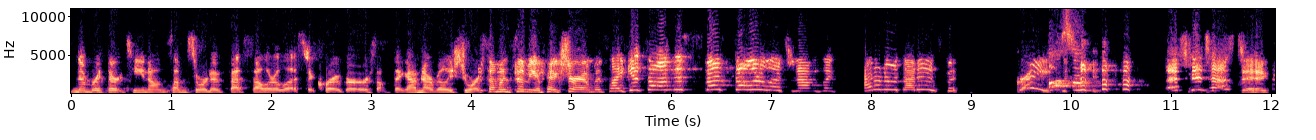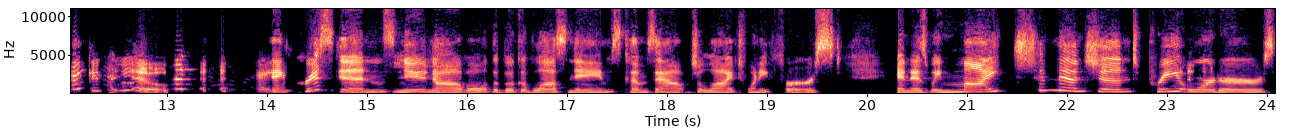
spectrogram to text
number 13 on some sort of bestseller list at Kroger or something. I'm not really sure. Someone sent me a picture and was like, it's on this bestseller list. And I was like, I don't know what that is, but great. Awesome. That's fantastic. Good for you. And Kristen's new novel, The Book of Lost Names, comes out July 21st. And as we might have mentioned, pre orders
